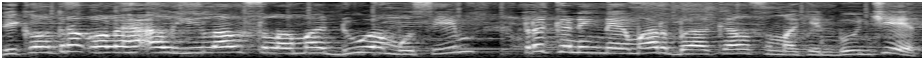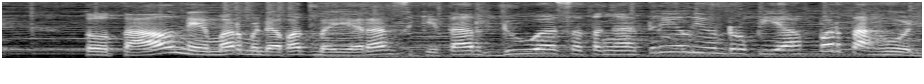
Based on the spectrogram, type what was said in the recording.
Dikontrak oleh Al Hilal selama dua musim, rekening Neymar bakal semakin buncit. Total Neymar mendapat bayaran sekitar 2,5 triliun rupiah per tahun.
